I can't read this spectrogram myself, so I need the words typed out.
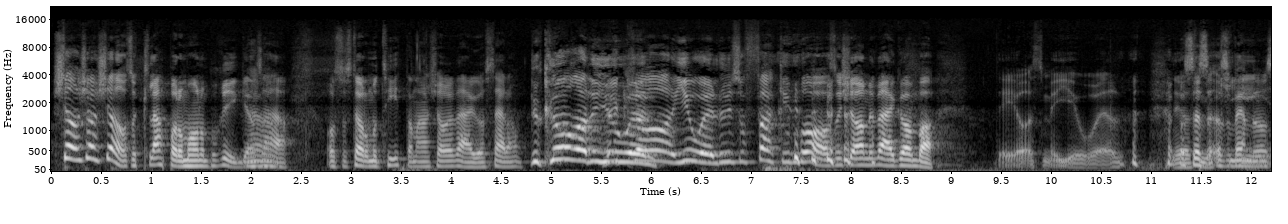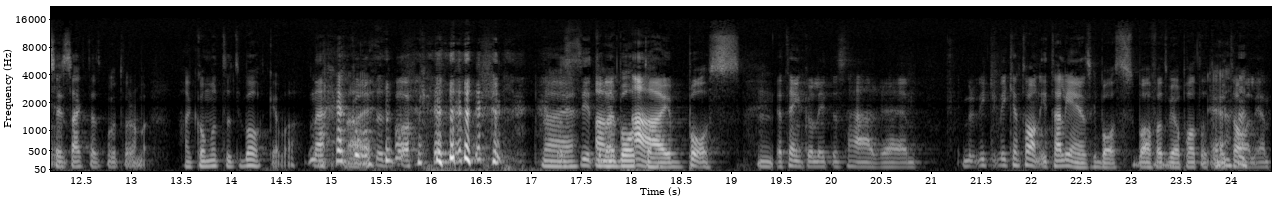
kör, kör, kör! Och så klappar de honom på ryggen så här. Och så står de och tittar när han kör iväg och säger Du klarade Joel! Du klarade Joel, du är så fucking bra! Och så kör han iväg och han bara, Det är jag som är Joel. Är jag Och så, som är och så vänder de kingen." sig sakta mot varandra. Han kommer inte tillbaka va? Nej, han kommer inte tillbaka. Och Nej, så sitter han är borta. arg boss. Jag tänker lite så här. Eh, vi, vi kan ta en italiensk boss, bara för att vi har pratat om Italien.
